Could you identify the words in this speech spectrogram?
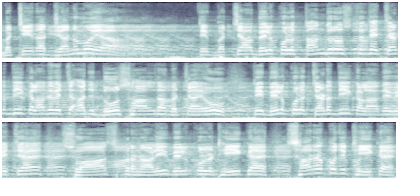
ਬੱਚੇ ਦਾ ਜਨਮ ਹੋਇਆ ਤੇ ਬੱਚਾ ਬਿਲਕੁਲ ਤੰਦਰੁਸਤ ਤੇ ਚੜ੍ਹਦੀ ਕਲਾ ਦੇ ਵਿੱਚ ਅੱਜ 2 ਸਾਲ ਦਾ ਬੱਚਾ ਹੈ ਉਹ, ਤੇ ਬਿਲਕੁਲ ਚੜ੍ਹਦੀ ਕਲਾ ਦੇ ਵਿੱਚ ਹੈ, ਸਵਾਸ ਪ੍ਰਣਾਲੀ ਬਿਲਕੁਲ ਠੀਕ ਹੈ, ਸਾਰਾ ਕੁਝ ਠੀਕ ਹੈ।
